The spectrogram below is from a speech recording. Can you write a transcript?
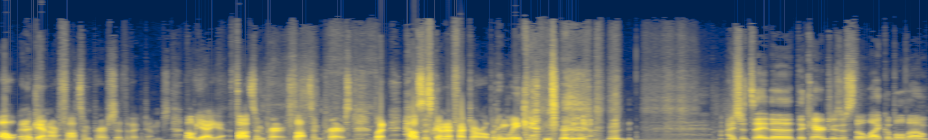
oh, and again, our thoughts and prayers to the victims. Oh yeah, yeah, thoughts and prayers, thoughts and prayers. But how's this going to affect our opening weekend? yeah. I should say the the characters are still likable though.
